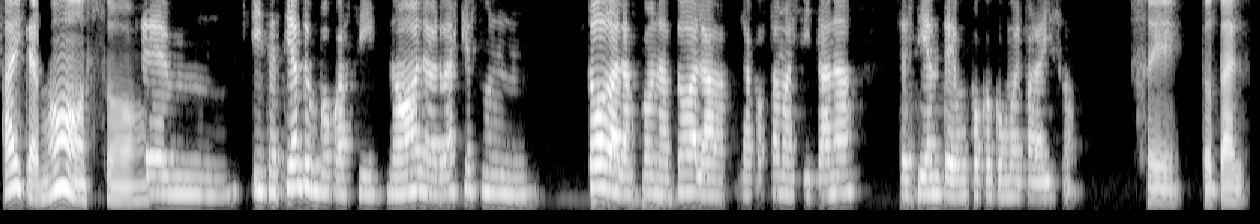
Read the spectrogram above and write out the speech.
¡Ay, qué hermoso! Em, y se siente un poco así, ¿no? La verdad es que es un. Toda la zona, toda la, la costa amalfitana se siente un poco como el paraíso. Sí, total,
